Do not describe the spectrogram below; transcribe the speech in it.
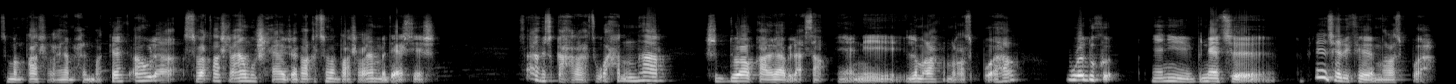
تمنطاش عام بحال هكاك اولا سبعطاش عام وشي حاجة باقي تمنطاش عام مدارتهاش صافي تقهرات واحد النهار شدوها وقعو عليها بالعصا يعني المرا مرات بواها وهادوك يعني بنات بنات هاديك مرات بواها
